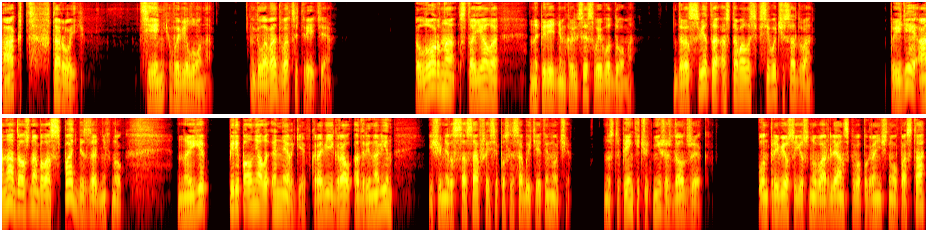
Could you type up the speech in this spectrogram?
Акт 2. Тень Вавилона. Глава 23. Лорна стояла на переднем крыльце своего дома. До рассвета оставалось всего часа два. По идее, она должна была спать без задних ног, но ее переполняла энергия, в крови играл адреналин, еще не рассосавшийся после событий этой ночи. На ступеньке чуть ниже ждал Джек. Он привез ее с Новоорлеанского пограничного поста,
